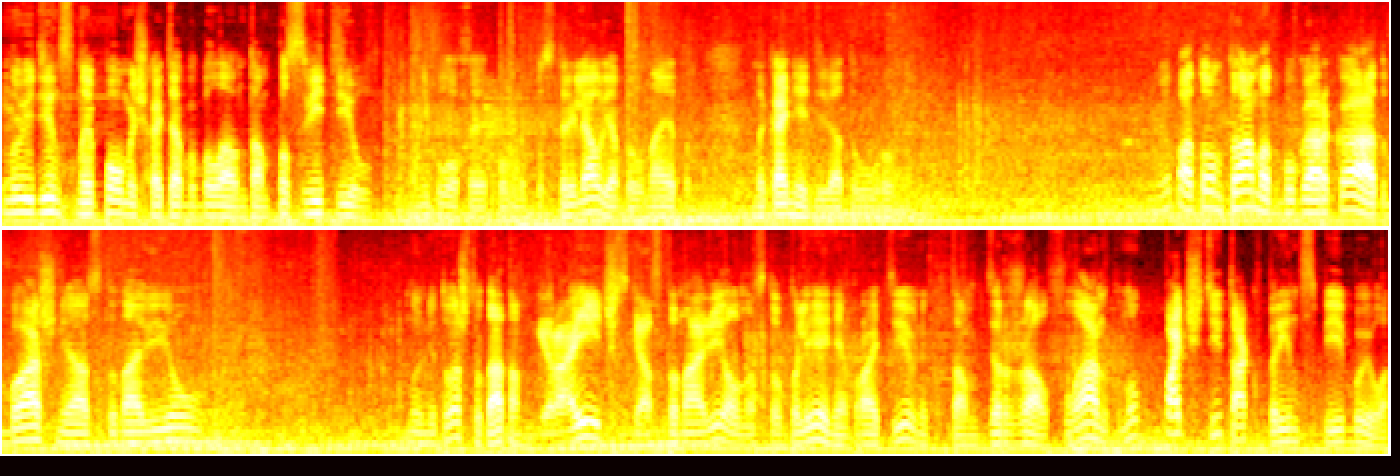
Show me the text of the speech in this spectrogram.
Ну, единственная помощь хотя бы была, он там посветил. Неплохо, я помню, пострелял. Я был на этом, на коне девятого уровня. И потом там от бугорка, от башни остановил... Ну, не то, что, да, там героически остановил наступление противников, там держал фланг. Ну, почти так, в принципе, и было.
